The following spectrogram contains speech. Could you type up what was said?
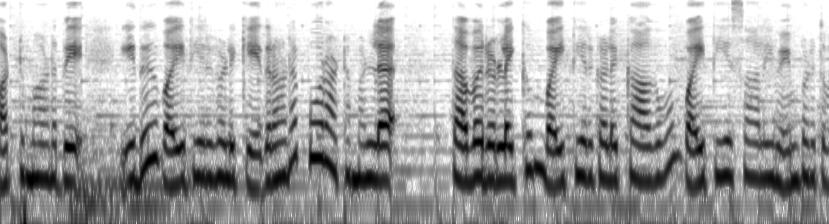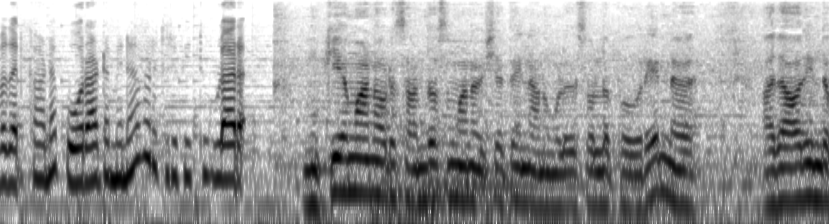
மட்டுமானது. இது வைத்தியர்களுக்கு எதிரான போராட்டம் அல்ல தவறிழைக்கும் வைத்தியர்களுக்காகவும் வைத்தியசாலை மேம்படுத்துவதற்கான போராட்டம் என அவர் தெரிவித்துள்ளார். முக்கியமான ஒரு சந்தோஷமான விஷயத்தை நான் உங்களுக்கு சொல்ல போகிறேன். அதாவது இந்த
